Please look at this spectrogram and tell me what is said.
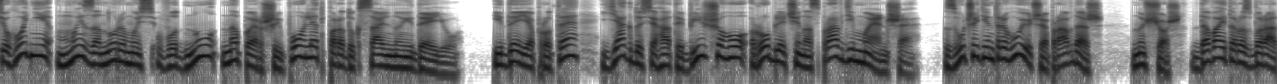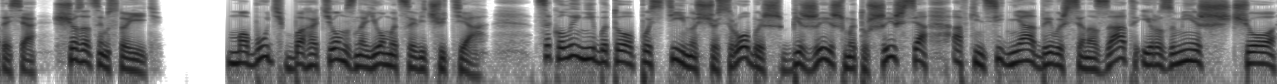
Сьогодні ми зануримось в одну, на перший погляд, парадоксальну ідею. Ідея про те, як досягати більшого, роблячи насправді менше. Звучить інтригуюче, правда ж? Ну що ж, давайте розбиратися, що за цим стоїть. Мабуть, багатьом знайоме це відчуття. Це коли нібито постійно щось робиш, біжиш, метушишся, а в кінці дня дивишся назад і розумієш, що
